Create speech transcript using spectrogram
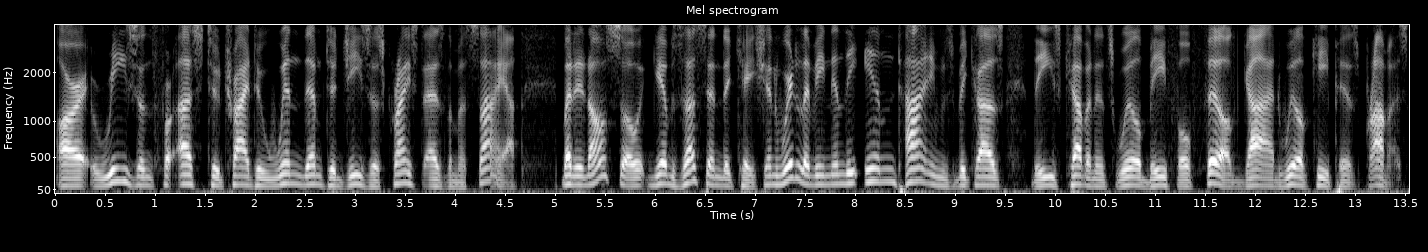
are reasons for us to try to win them to Jesus Christ as the Messiah, but it also gives us indication we're living in the end times because these covenants will be fulfilled. God will keep his promise.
